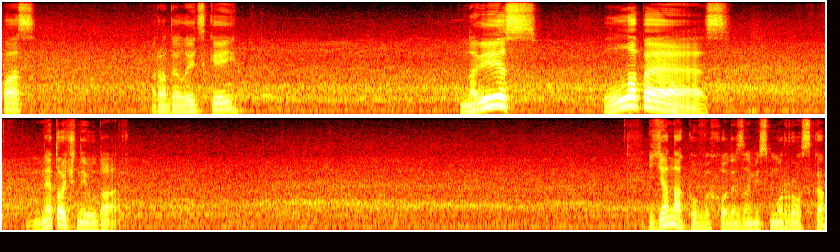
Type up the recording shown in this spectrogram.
пас. Раделицький. Навіс. Лопес. Неточний удар. Янаков виходить замість Морозка.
